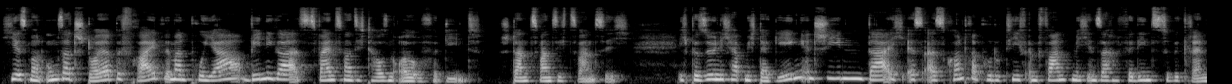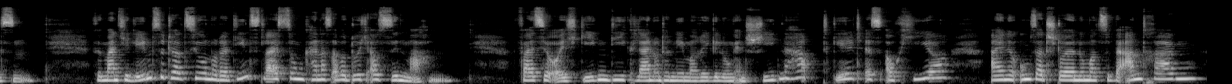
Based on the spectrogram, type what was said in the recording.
Hier ist man umsatzsteuerbefreit, wenn man pro Jahr weniger als 22.000 Euro verdient. Stand 2020. Ich persönlich habe mich dagegen entschieden, da ich es als kontraproduktiv empfand, mich in Sachen Verdienst zu begrenzen. Für manche Lebenssituationen oder Dienstleistungen kann das aber durchaus Sinn machen. Falls ihr euch gegen die Kleinunternehmerregelung entschieden habt, gilt es auch hier, eine Umsatzsteuernummer zu beantragen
